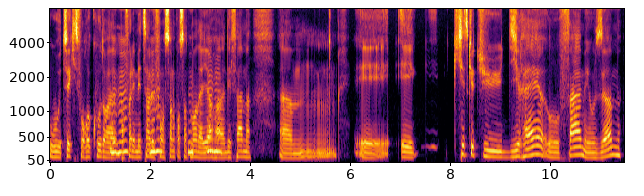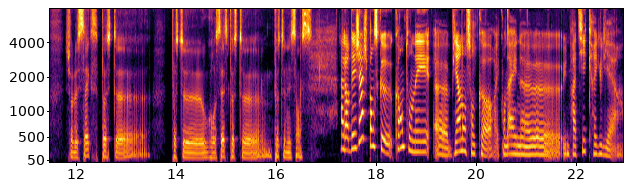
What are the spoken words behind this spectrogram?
ou tu sais qui se font recoudre. Hmm. Parfois les médecins le hmm. font sans le consentement d'ailleurs des femmes. et, et qu'est-ce que tu dirais aux femmes et aux hommes sur le sexe post post-grossesse, post-naissance alors déjà, je pense que quand on est euh, bien dans son corps et qu'on a une, euh, une, pratique régulière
